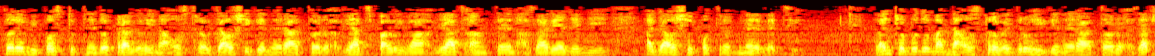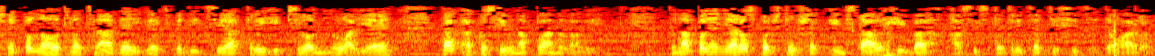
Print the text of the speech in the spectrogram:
ktoré by postupne dopravili na ostrov ďalší generátor, viac paliva, viac antén a zariadení a ďalšie potrebné veci. Len čo budú mať na ostrove druhý generátor, začne plnohodnotná DX expedícia 3Y0J, tak ako si ju naplánovali. Do naplnenia rozpočtu však im stále chýba asi 130 tisíc dolárov.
